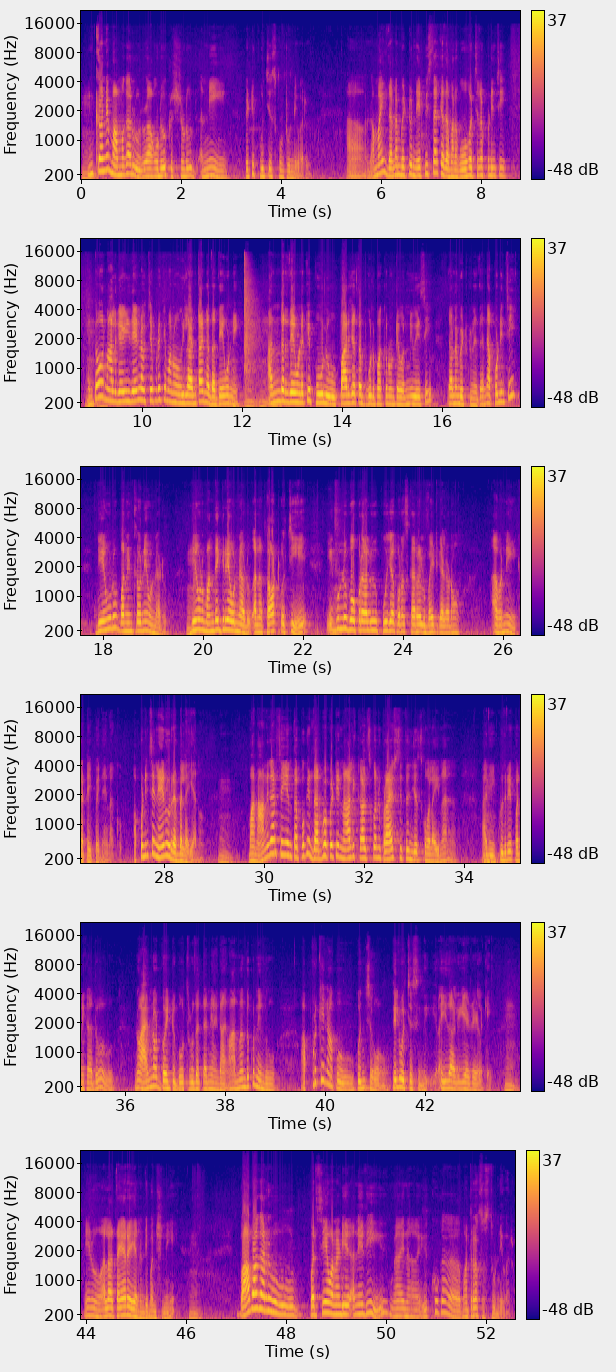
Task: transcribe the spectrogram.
ఇంట్లోనే మా అమ్మగారు రాముడు కృష్ణుడు అన్నీ పెట్టి పూజ చేసుకుంటూ ఉండేవారు అమ్మాయి దండం పెట్టు నేర్పిస్తారు కదా మనకు ఊహ వచ్చినప్పటి నుంచి. ఎంతో నాలుగైదేళ్ళు వచ్చేప్పటికి మనం ఇలా అంటాం కదా దేవుణ్ణి. అందరి దేవుళ్ళకి పూలు పారిజాత పూలు పక్కన ఉంటేవన్నీ వేసి దండం పెట్టుకునేదాన్ని. అప్పటి నుంచి దేవుడు మన ఇంట్లోనే ఉన్నాడు. దేవుడు మన దగ్గరే ఉన్నాడు అన్న థాట్ వచ్చి ఈ గుళ్ళు గోపురాలు పూజా పురస్కారాలు బయటకు వెళ్ళడం అవన్నీ కట్ అయిపోయినాయి నాకు. అప్పటి నుంచే నేను రెబెల్ అయ్యాను. మా నాన్నగారు చేయని తప్పుకి దర్భ పెట్టి నాలుగు కాల్చుకొని ప్రాయశ్చిత్తం చేసుకోవాలి అయినా అది కుదిరే పని కాదు. No I'm not going to go through that అని ఆయన అన్నందుకు నేను అప్పటికే నాకు కొంచెం తెలివి వచ్చేసింది. ఐదాళ్ళు ఏడేళ్ళకి. నేను అలా తయారయ్యానండి మనిషిని. బాబా గారు పరిచయం అనండి అనేది ఆయన ఎక్కువగా మద్రాసు వస్తుండేవారు.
